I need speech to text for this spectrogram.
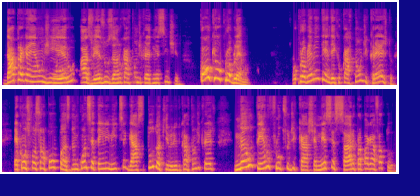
dá para ganhar um dinheiro, às vezes, usando o cartão de crédito nesse sentido. Qual que é o problema? O problema é entender que o cartão de crédito é como se fosse uma poupança. Então, enquanto você tem limite, você gasta tudo aquilo ali do cartão de crédito, não tendo fluxo de caixa necessário para pagar a fatura.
